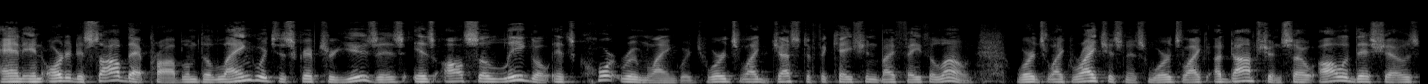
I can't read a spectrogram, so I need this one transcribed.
And in order to solve that problem, the language the scripture uses is also legal. It's courtroom language. Words like justification by faith alone. Words like righteousness. Words like adoption. So all of this shows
